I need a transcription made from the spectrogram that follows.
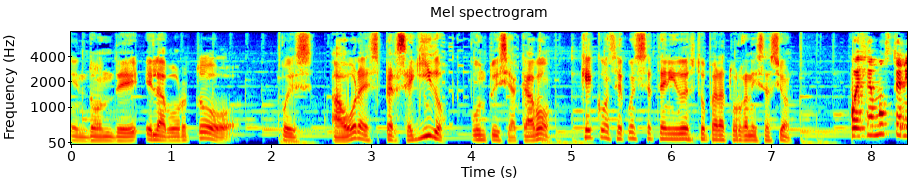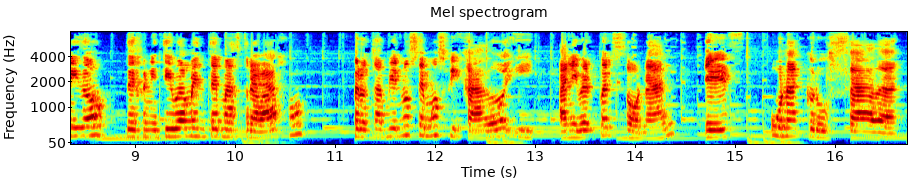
en donde el aborto pues ahora es perseguido, punto y se acabó. ¿Qué consecuencias ha tenido esto para tu organización? Pues hemos tenido definitivamente más trabajo, pero también nos hemos fijado y a nivel personal es una cruzada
